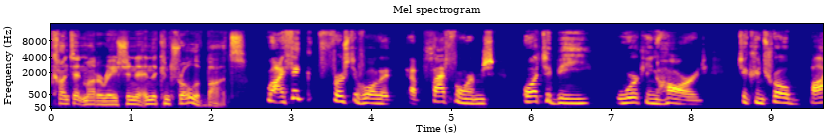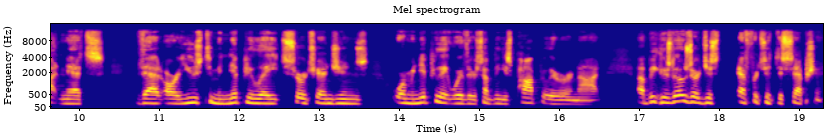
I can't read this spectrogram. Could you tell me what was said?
content moderation and the control of bots? Well, I think, first of all, that uh, platforms ought to be working hard to control botnets that are used to manipulate search engines or manipulate whether something is popular or not, uh, because those are just efforts at deception.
